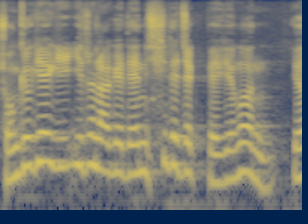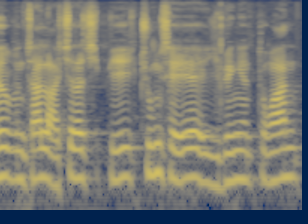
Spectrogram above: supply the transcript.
종교개혁이 일어나게 된 시대적 배경은 여러분 잘 아시다시피 중세에 200년 동안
